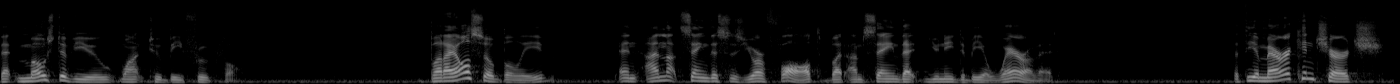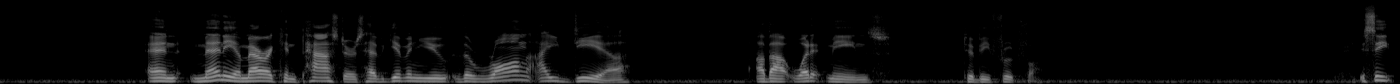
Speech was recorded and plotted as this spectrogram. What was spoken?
that most of you want to be fruitful. But I also believe, and I'm not saying this is your fault, but I'm saying that you need to be aware of it, that the American church and many American pastors have given you the wrong idea about what it means to be fruitful. You see,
